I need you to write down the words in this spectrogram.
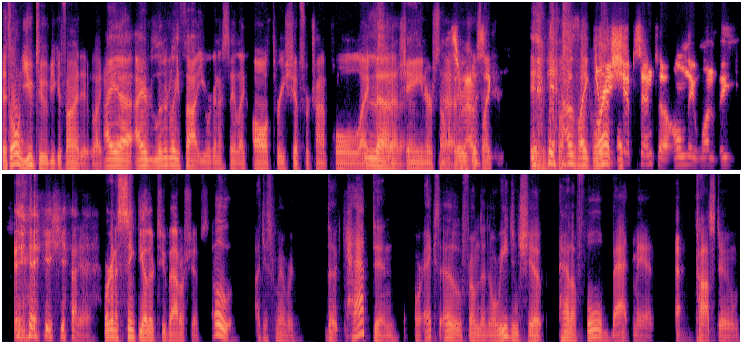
it's on YouTube. You could find it. Like I uh, I literally thought you were gonna say like all three ships were trying to pull like No, a no, no. chain or something. That's it was I just was like- it was yeah, I was like, Three what? ships into only one lead. yeah. yeah. We're gonna sink the other two battleships. Oh, I just remembered. The captain or XO from the Norwegian ship had a full Batman costume,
